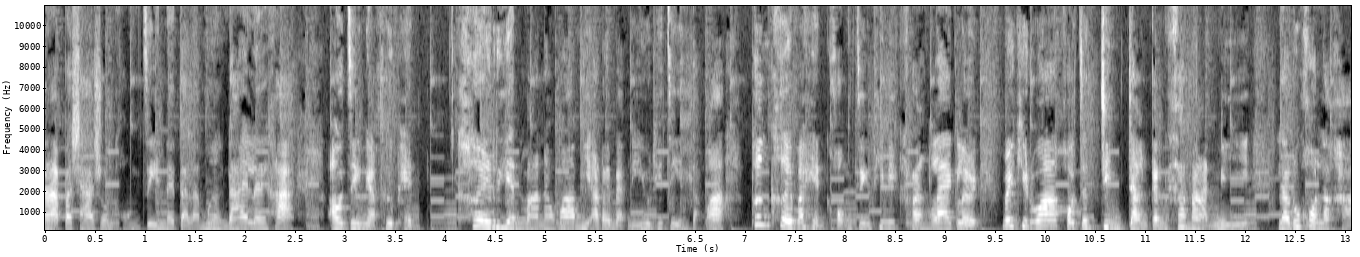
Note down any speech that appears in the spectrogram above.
ณะประชาชนของจีนในแต่ละเมืองได้เลยค่ะ เอาจริงเนี่ยคือเพชรเคยเรียนมานะว่ามีอะไรแบบนี้อยู่ที่จีน แต่ว่าเพิ่งเคยมาเห็นของจริงที่นี่ครั้งแรกเลย ไม่คิดว่าเขาจะจริงจังกันขนาดนี้ แล้วทุกคนล่ะคะ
